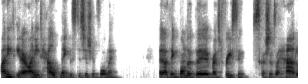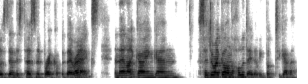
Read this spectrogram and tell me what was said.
"I need, you know, I need help. Make this decision for me." And I think one of the most recent discussions I had was then this person had broke up with their ex, and they're like going, um, "So do I go on the holiday that we booked together?"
